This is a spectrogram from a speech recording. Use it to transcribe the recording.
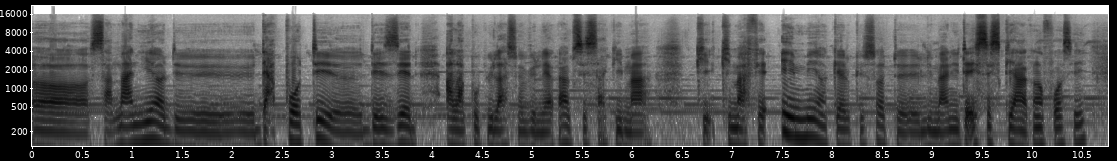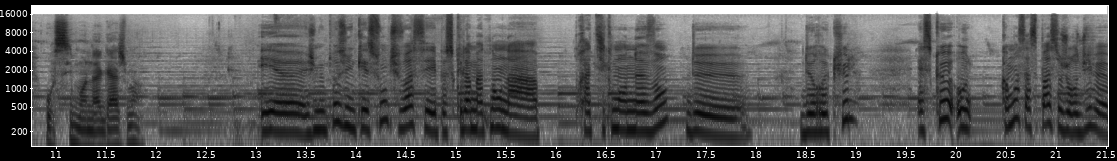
euh, sa manière d'apporter euh, des aides à la population vulnérable, c'est ça qui m'a qui, qui m'a fait aimer en quelque sorte l'humanité et c'est ce qui a renforcé aussi mon engagement. Et je me pose une question, tu vois, c'est parce que là maintenant on a pratiquement 9 ans de, de recul. Est-ce que Comment ça se passe aujourd'hui euh,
